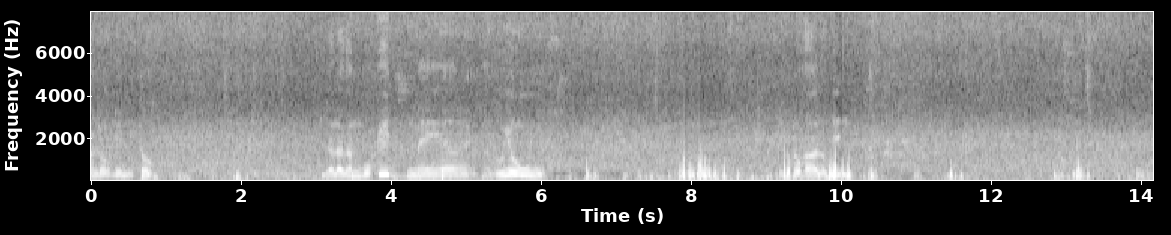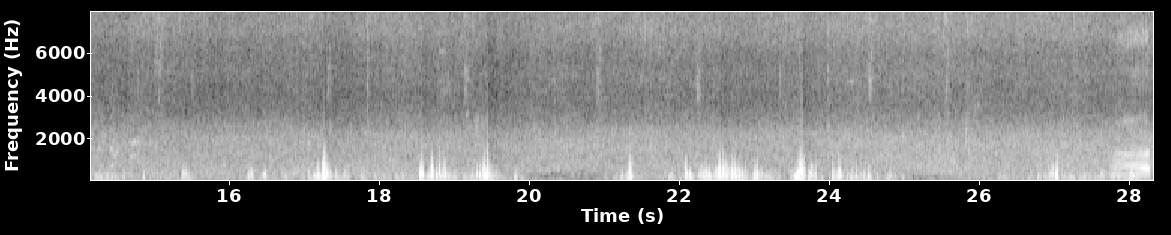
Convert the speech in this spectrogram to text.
Halo din ito. Dalagang bukid, may uh, aguyong dito halo din. At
